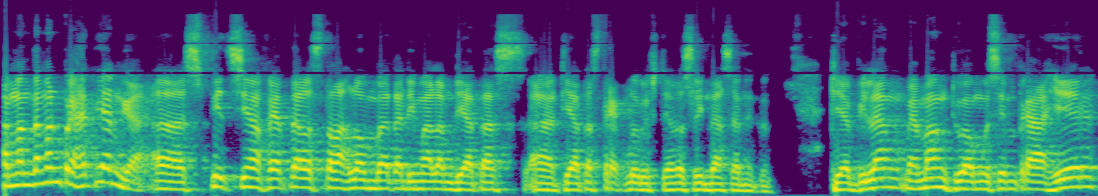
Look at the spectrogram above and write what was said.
Teman-teman perhatian nggak uh, speech-nya Vettel setelah lomba tadi malam di atas uh, di atas trek lurus di atas lintasan itu? Dia bilang memang dua musim terakhir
